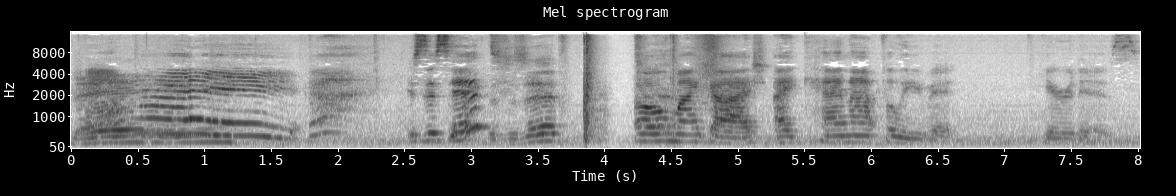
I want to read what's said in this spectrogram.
Hey! Is this it? This is it. Oh my gosh, I cannot believe it. Here it is.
